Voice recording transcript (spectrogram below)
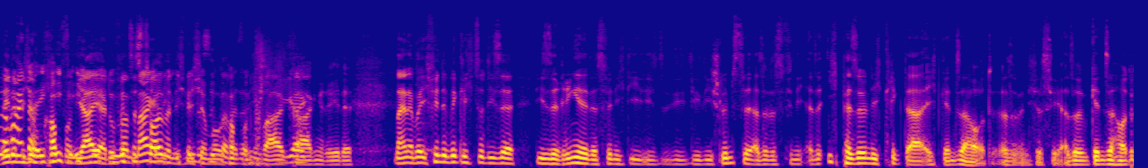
rede mich um Kopf ich- und ich- ja, ja, du findest es toll, wenn Ich ich mich um super, Kopf und Kragen rede. Nein, aber ich finde wirklich so diese, diese Ringe, das finde ich die, die, die, die, schlimmste, also das finde ich, also ich persönlich krieg da echt Gänsehaut, also wenn ich das sehe. Also Gänsehaut,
